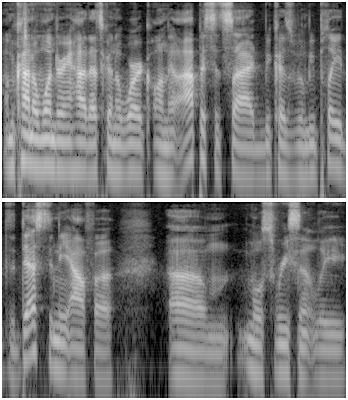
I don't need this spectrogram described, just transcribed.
I'm kind of wondering how that's going to work on the opposite side because when we played the Destiny Alpha um, most recently,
